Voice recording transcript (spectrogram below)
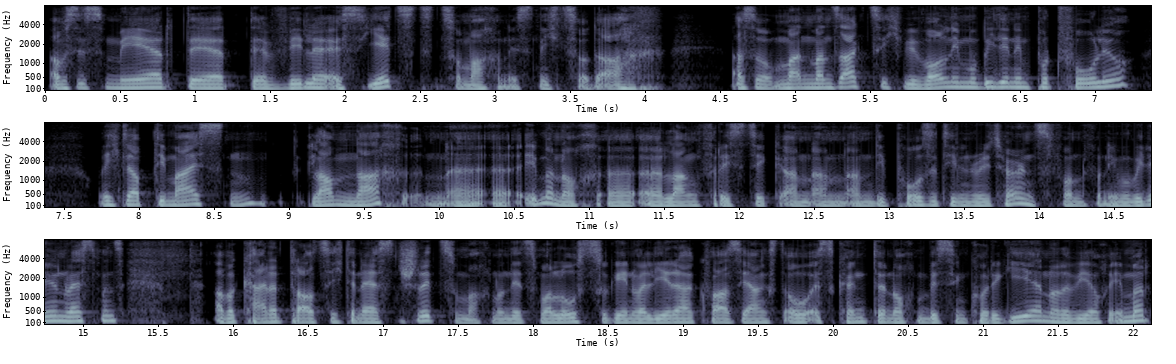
aber es ist mehr der, der Wille, es jetzt zu machen, ist nicht so da. Also man, man sagt sich, wir wollen Immobilien im Portfolio. Und ich glaube, die meisten glauben nach äh, äh immer noch äh, äh, langfristig an, an, an die positiven Returns von, von Immobilieninvestments. Aber keiner traut sich den ersten Schritt zu machen und jetzt mal loszugehen, weil jeder hat quasi Angst, oh, es könnte noch ein bisschen korrigieren oder wie auch immer.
